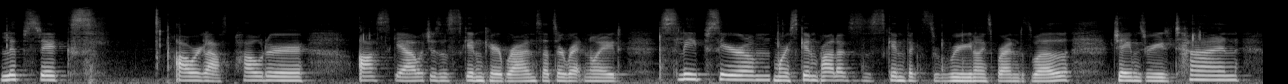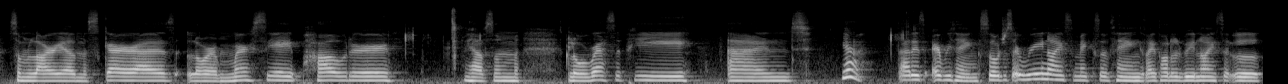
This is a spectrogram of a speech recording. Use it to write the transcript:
lipsticks, Hourglass powder, Oskia, which is a skincare brand. So that's a retinoid sleep serum. More skin products. This is Skin Fix. It's a really nice brand as well. James Read tan, some L'Oreal mascaras, Laura Mercier powder. We have some Glow Recipe and yeah, that is everything. So just a really nice mix of things. I thought it'd be a nice little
